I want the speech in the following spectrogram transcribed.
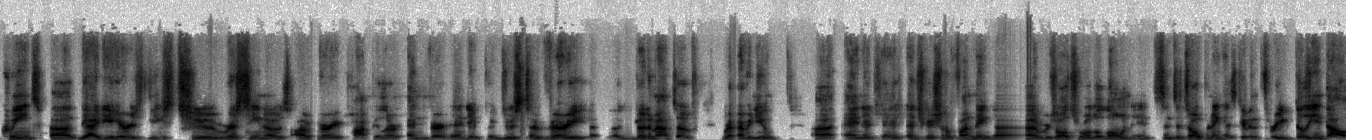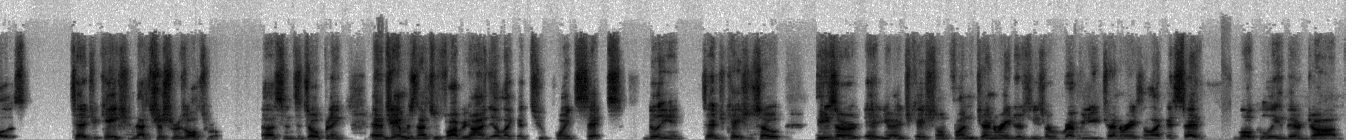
Queens, uh, the idea here is these two racinos are very popular and very, and they produce a very a good amount of revenue uh, and ed- educational funding. Uh, Resorts World alone, since its opening, has given three billion dollars to education. That's just Resorts World uh, since its opening. MGM is not too far behind. They're like at two point six billion to education. So these are uh, you know, educational fund generators. These are revenue generators, and like I said, locally, they're jobs,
